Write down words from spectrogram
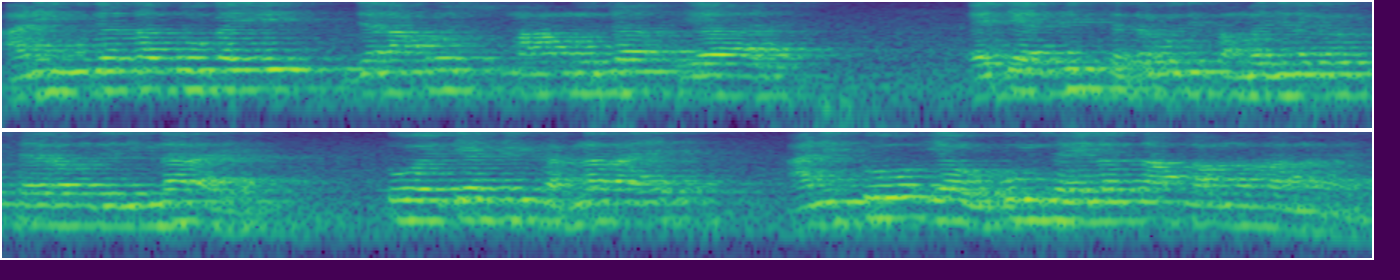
आणि उद्याचा जो काही जन आक्रोश महामोर्चा या ऐतिहासिक छत्रपती संभाजीनगर शहरामध्ये निघणार आहे तो ऐतिहासिक ठरणार आहे आणि तो या हुकुमशाहीला चाप लावणार राहणार आहे.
